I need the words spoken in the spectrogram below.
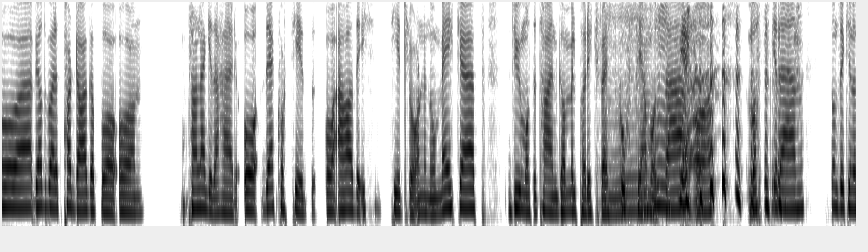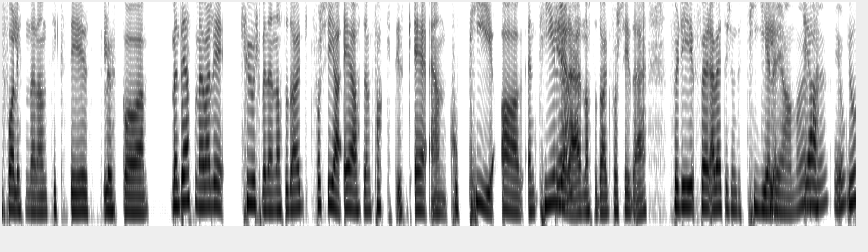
Og vi hadde bare et par dager på å planlegge det her, og det er kort tid, og jeg hadde ikke tid til å ordne noe makeup. Du måtte ta en gammel parykk fra ei skuff hjemme hos deg og vaske den, sånn at vi kunne få litt den der 60s-look. Men det som er veldig kult med den Natt og Dag-forsida, er at den faktisk er en kopi av en tidligere Natt og Dag-forside. Fordi for jeg vet ikke om det er ti eller Triana, Ja. Jo. jo,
